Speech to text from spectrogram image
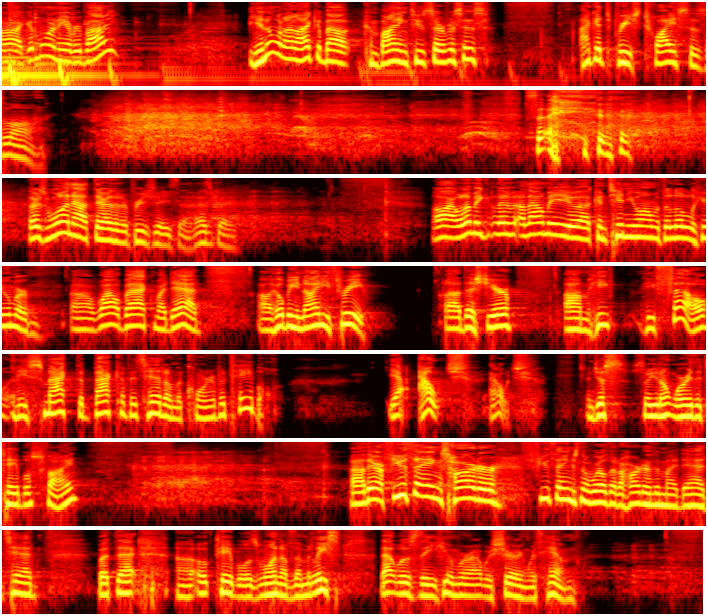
All right, good morning, everybody. You know what I like about combining two services? I get to preach twice as long. so there's one out there that appreciates that. That's great. All right, well, let me let, allow me to uh, continue on with a little humor. Uh, a while back, my dad, uh, he'll be 93 uh, this year. Um, he he fell and he smacked the back of his head on the corner of a table. Yeah, ouch, ouch. And just so you don't worry, the table's fine. Uh, there are a few things harder, few things in the world that are harder than my dad's head, but that uh, oak table is one of them. At least that was the humor I was sharing with him.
